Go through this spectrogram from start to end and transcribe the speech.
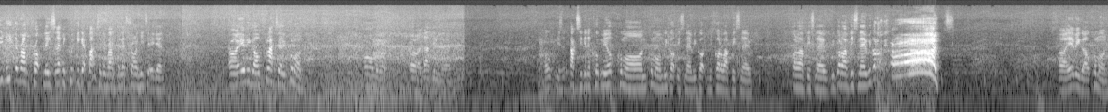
Didn't hit the ramp properly, so let me quickly get back to the ramp and let's try and hit it again. Alright, here we go. Flat out, come on. Oh my god. Alright, that didn't work. Oh, is the taxi gonna cut me up? Come on, come on, we got this now. We got we've gotta have this now. Gotta have this now. We gotta have this now. We gotta have this. Oh! Alright, here we go. Come on.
